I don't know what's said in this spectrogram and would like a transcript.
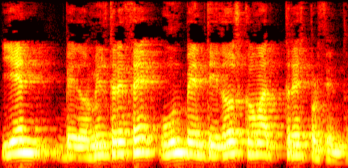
y en 2013 un 22,3%.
